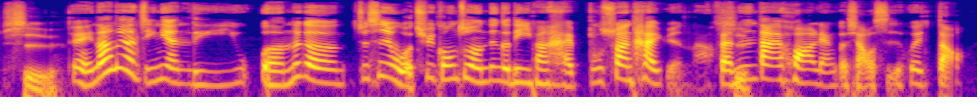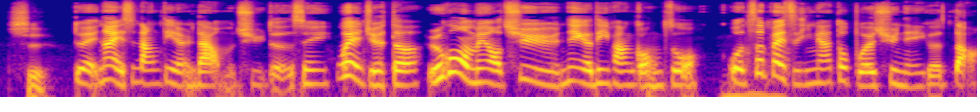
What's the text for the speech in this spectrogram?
是对，那那个景点离呃那个就是我去工作的那个地方还不算太远啦，反正大概花两个小时会到。是。对，那也是当地人带我们去的，所以我也觉得，如果我没有去那个地方工作，我这辈子应该都不会去那一个岛。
